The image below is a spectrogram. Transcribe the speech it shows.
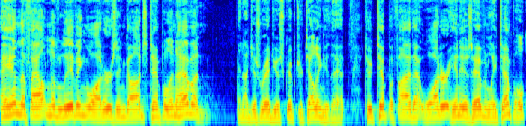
and the fountain of living waters in God's temple in heaven. And I just read you a scripture telling you that. To typify that water in his heavenly temple,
